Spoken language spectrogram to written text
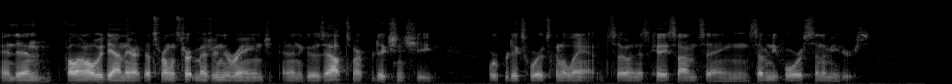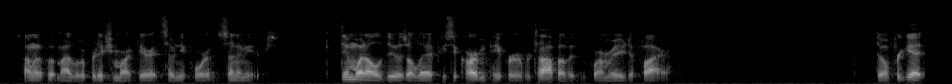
And then following all the way down there, that's where I'm going to start measuring the range. And then it goes out to my prediction sheet it predicts where it's going to land. So in this case, I'm saying 74 centimeters. So I'm going to put my little prediction mark there at 74 centimeters. Then what I'll do is I'll lay a piece of carbon paper over top of it before I'm ready to fire. Don't forget,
